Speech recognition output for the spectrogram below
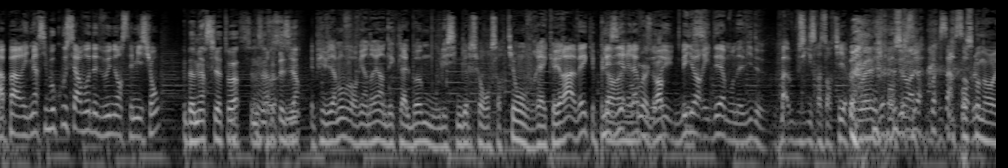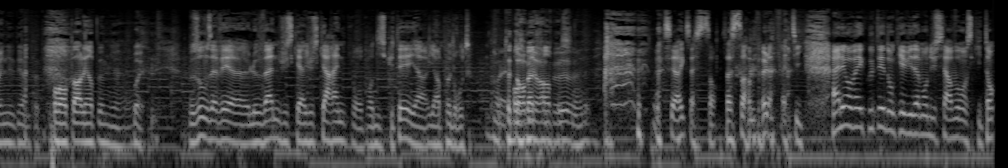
à Paris. Merci beaucoup Cerveau d'être venu dans cette émission. Eh ben merci à toi, ça nous a fait plaisir. Et puis évidemment, vous reviendrez hein, dès que l'album ou les singles seront sortis. On vous réaccueillera avec plaisir. Et là, Carrément, vous ouais, aurez une meilleure idée, à mon avis, de bah, ce qui sera sorti. Ouais, je pense, De ouais. ce à quoi ça Je pense qu'on aura une idée un peu. Pour en parler un peu mieux. Vous vous avez euh, le van jusqu'à jusqu'à Rennes pour pour discuter. Il y a, il y a un peu de route. On va peut-être dormir un un peu. C'est vrai que ça se sent, ça se sent un peu la fatigue. Allez, on va écouter donc évidemment du cerveau en se quittant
